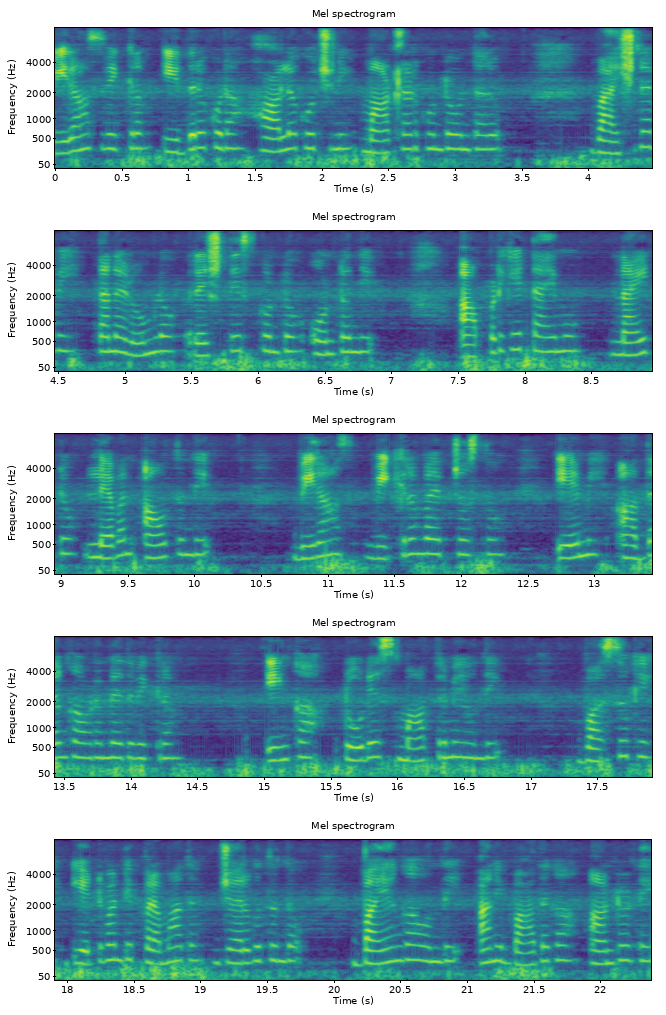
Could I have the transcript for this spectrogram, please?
విరాస్ విక్రమ్ ఇద్దరు కూడా హాల్లో కూర్చుని మాట్లాడుకుంటూ ఉంటారు. వైష్ణవి తన రూమ్లో రెస్ట్ తీసుకుంటూ ఉంటుంది. అప్పటికే టైము నైట్ లెవెన్ అవుతుంది. విరాస్ విక్రమ్ వైపు చూస్తూ ఏమీ అర్థం కావడం లేదు విక్రమ్. ఇంకా టూ డేస్ మాత్రమే ఉంది. వసుకి ఎటువంటి ప్రమాదం జరుగుతుందో భయంగా ఉంది అని బాధగా అంటుంటే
